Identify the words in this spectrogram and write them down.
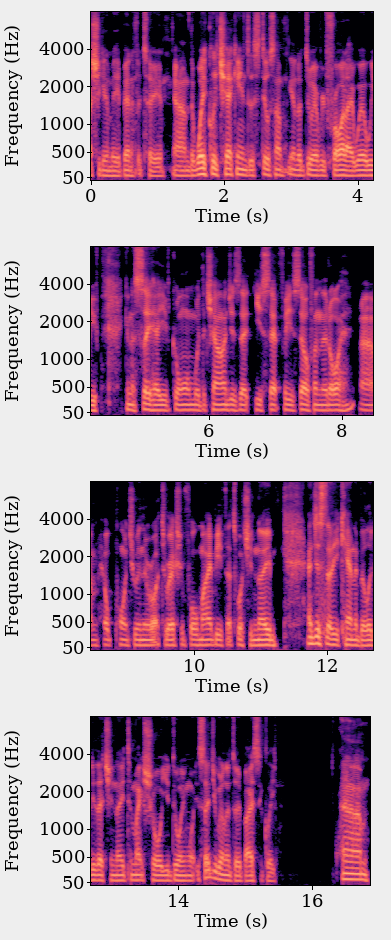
actually going to be a benefit to you. Um, the weekly check-ins is still something that I do every Friday, where we're going to see how you've gone with the challenges that you set for yourself, and that I um, help point you in the right direction for, maybe if that's what you need, and just the accountability that you need to make sure you're doing what you said you're going to do, basically. Um,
